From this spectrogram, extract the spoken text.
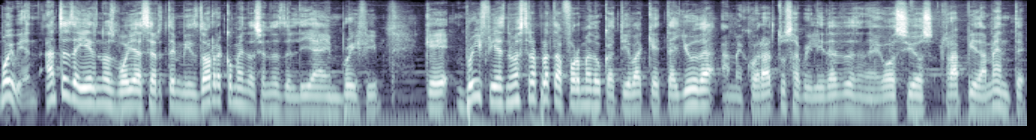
Muy bien, antes de irnos voy a hacerte mis dos recomendaciones del día en Briefy, que Briefy es nuestra plataforma educativa que te ayuda a mejorar tus habilidades de negocios rápidamente.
